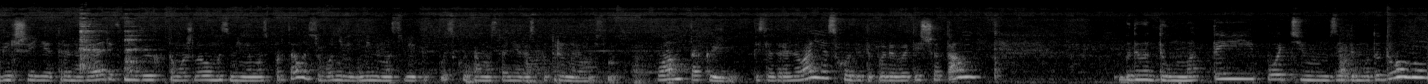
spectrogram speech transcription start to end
більше є тренажерів нових, то можливо ми змінимо спортзал. Сьогодні відмінимо свою підписку, там останній раз потренуємося. План такий: після тренування сходити, подивитись, що там. Будемо думати, потім зайдемо додому,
